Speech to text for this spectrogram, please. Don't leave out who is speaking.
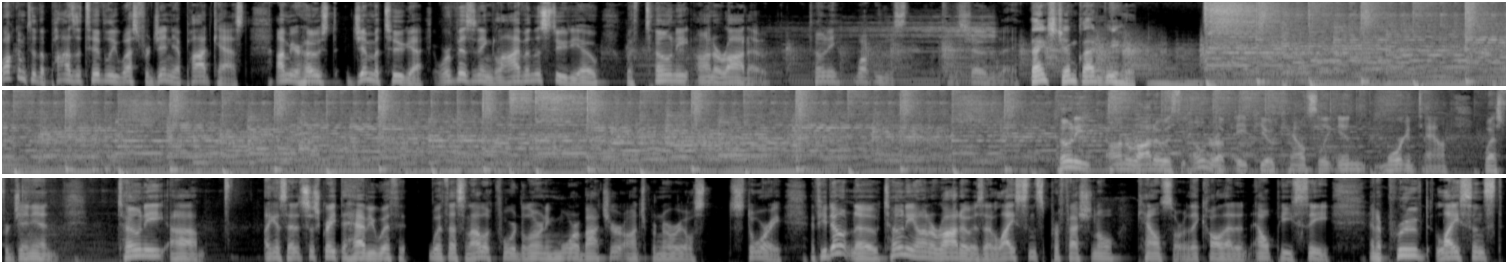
Speaker 1: Welcome to the Positively West Virginia podcast. I'm your host, Jim Matuga. We're visiting live in the studio with Tony Onorato. Tony, welcome to the, show today.
Speaker 2: Thanks, Jim. Glad to be here.
Speaker 1: Tony Onorato is the owner of APO Counseling in Morgantown, West Virginia. And Tony, um, like I said, it's just great to have you with with us, and I look forward to learning more about your entrepreneurial s- story. If you don't know, Tony Onorato is a licensed professional counselor. They call that an LPC, an approved licensed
